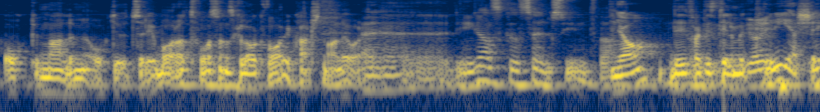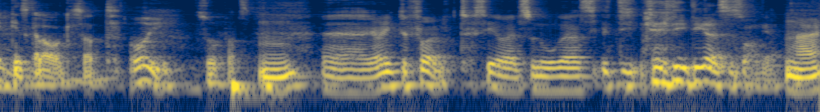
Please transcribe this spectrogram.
och Malmö åkte ut. Så det är bara två svenska lag kvar i kvartsfinal i år. Eh, det är ganska sällsynt va? Ja, det är faktiskt till och med tre tjeckiska lag. Så att, Oj, så pass. Mm. Eh, jag har inte följt CHL så noga tidigare säsonger. nej.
